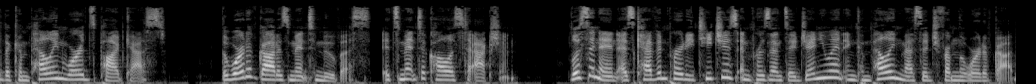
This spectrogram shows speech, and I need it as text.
To the Compelling Words Podcast. The Word of God is meant to move us, it's meant to call us to action. Listen in as Kevin Purdy teaches and presents a genuine and compelling message from the Word of God.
